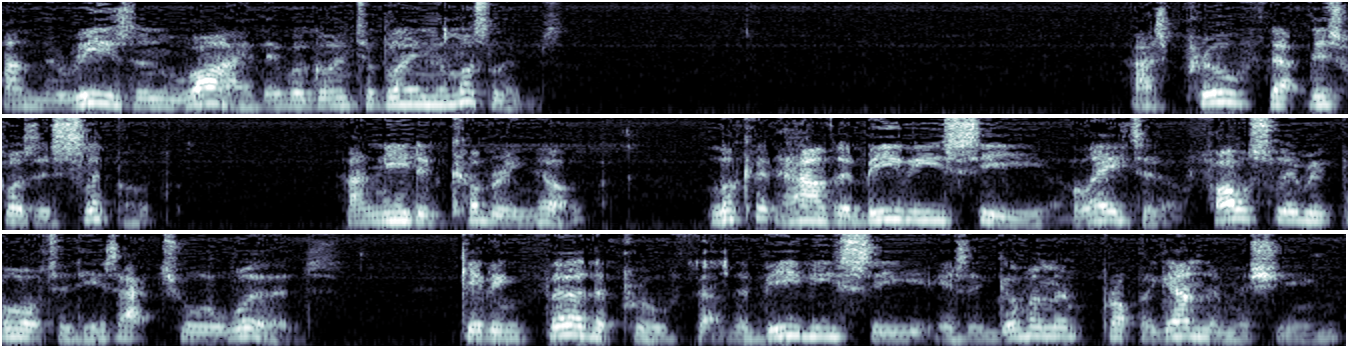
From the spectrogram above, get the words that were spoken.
and the reason why they were going to blame the Muslims. As proof that this was a slip-up and needed covering up, Look at how the BBC later falsely reported his actual words, giving further proof that the BBC is a government propaganda machine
